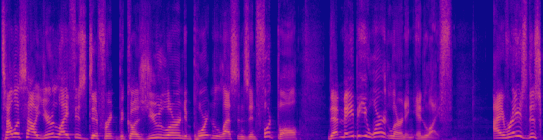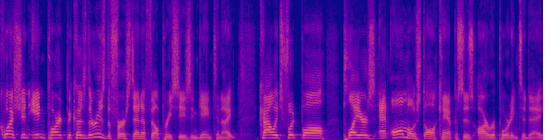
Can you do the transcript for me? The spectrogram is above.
tell us how your life is different because you learned important lessons in football that maybe you weren't learning in life. I raise this question in part because there is the first NFL preseason game tonight. College football players at almost all campuses are reporting today,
